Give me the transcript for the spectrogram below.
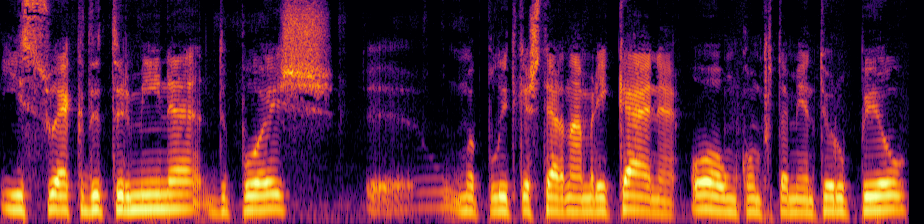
Isso é que determina depois eh, uma política externa americana ou um comportamento europeu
